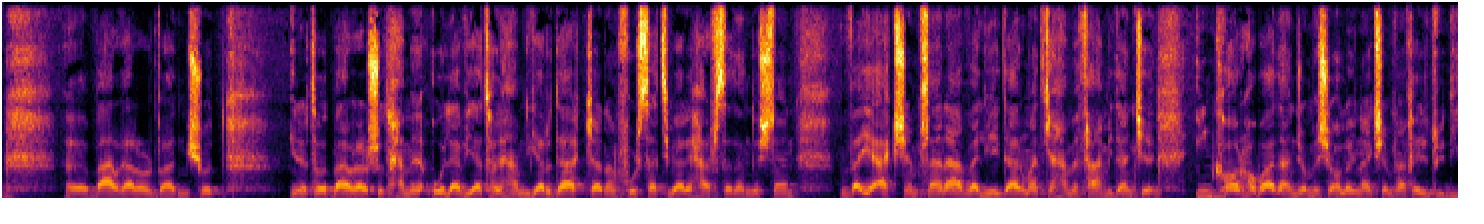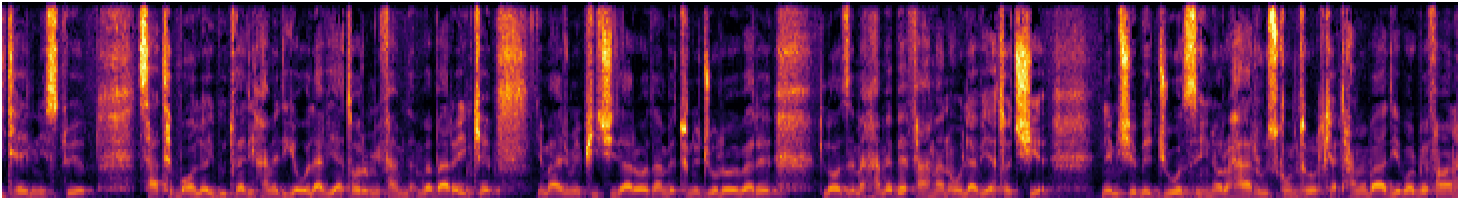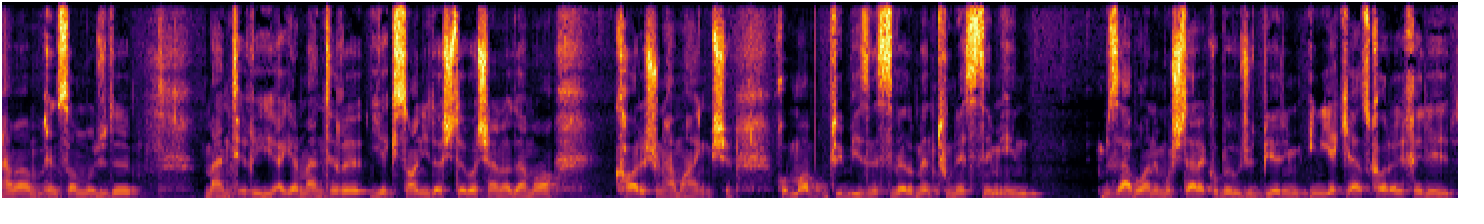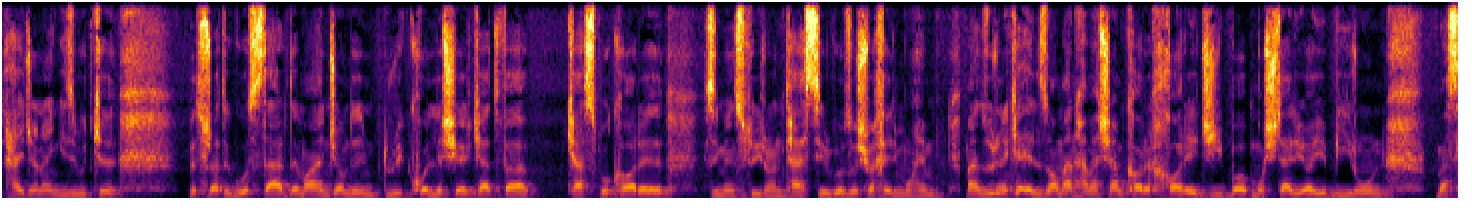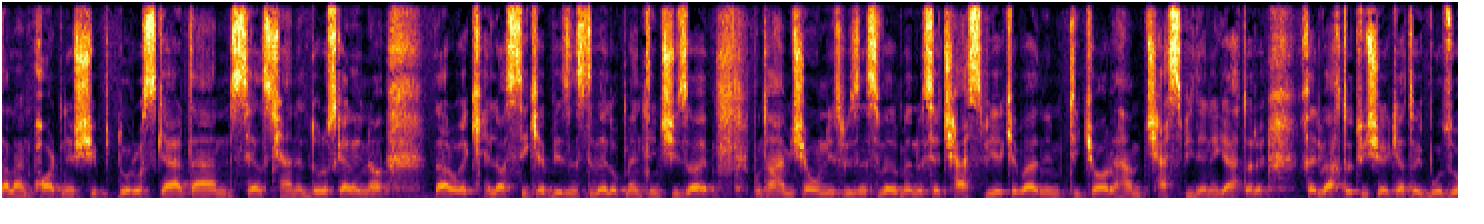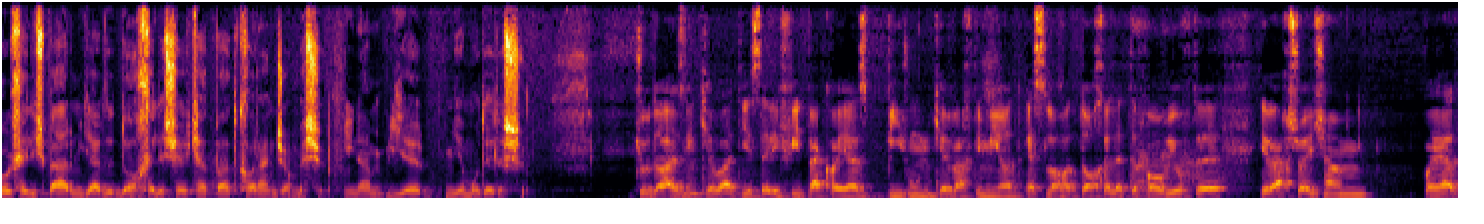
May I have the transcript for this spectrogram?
برقرار باید می‌شد. این ارتباط برقرار شد. همه اولویت های همدیگر رو درک کردن فرصتی برای حرف زدن داشتن و یه action plan اولیه در اومد که همه فهمیدن که این کارها باید انجام بشه. حالا این action plan خیلی توی detail نیست توی سطح بالایی بود ولی همه دیگه اولویت ها رو میفهمیدن و برای اینکه یه مجموعه پیچیده رو آدم بتونه جلو ببره لازمه همه بفهمن اولویت ها چیه. نمیشه به جز اینا رو هر روز کنترل کرد. همه بعد یه بار بفهمن همه هم انسان موجود منطقی. اگر منطق یکسانی داشته باشن آدما کارشون هماهنگ میشه. خب ما توی business development تونستیم این زبان مشترک رو به وجود بیاریم. این یکی از کارهای خیلی هیجان انگیزی بود که به صورت گسترده ما انجام دادیم. روی کل شرکت و کسب و کار زیمنس تو ایران تاثیر گذاشت و خیلی مهم. منظور اینه که الزاما همش هم کار خارجی با مشتری های بیرون مثلا partnership درست کردن sales channel درست کردن اینا در واقع کلاسیک business development این چیزاه منتها همیشه اون نیست. business development مثل چسبیه که بعد این تیکه ها هم چسبیده نگه داره. خیلی وقتا توی شرکت های بزرگ خیلیش برمیگرده داخل شرکت باید کار انجام بشه. اینم یه یه مدلشه. جدا از این که باید یه سری feedback های از بیرون که وقتی میاد اصلاحات داخل اتفاق بیفته یه بخشایش هم باید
